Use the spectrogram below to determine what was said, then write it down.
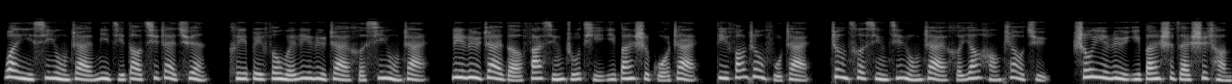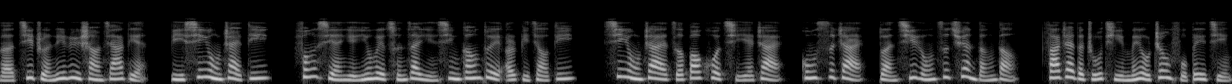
万亿信用债密集到期债券，可以被分为利率债和信用债。利率债的发行主体一般是国债、地方政府债、政策性金融债和央行票据，收益率一般是在市场的基准利率上加点，比信用债低，风险也因为存在隐性刚兑而比较低。信用债则包括企业债、公司债、短期融资券等等，发债的主体没有政府背景，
